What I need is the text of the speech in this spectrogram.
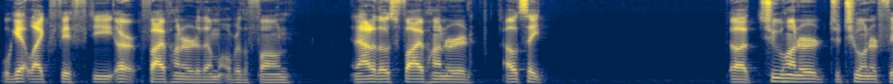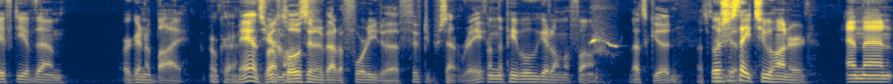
we'll get like 50 or 500 of them over the phone. And out of those 500, I would say uh, 200 to 250 of them are going to buy Okay. Man, so you're From closing at about a 40 to 50% rate. from the people who get on the phone. That's good. That's So let's pretty just say 200. And then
